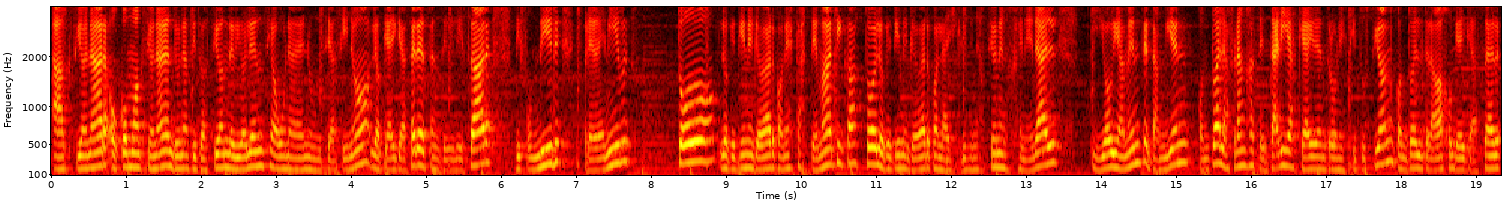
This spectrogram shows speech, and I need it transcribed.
accionar o cómo accionar ante una situación de violencia o una denuncia, sino lo que hay que hacer es sensibilizar, difundir, prevenir todo lo que tiene que ver con estas temáticas, todo lo que tiene que ver con la discriminación en general y obviamente también con todas las franjas etarias que hay dentro de una institución, con todo el trabajo que hay que hacer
